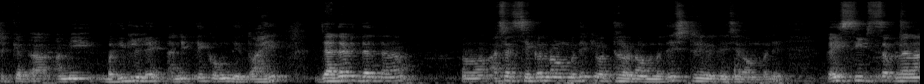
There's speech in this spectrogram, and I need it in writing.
शक्यता आम्ही बघितलेली आहे आणि ते करून देतो आहे. ज्या ज्या विद्यार्थ्यांना अशा सेकंड राऊंडमध्ये किंवा थर्ड राऊंडमध्ये स्ट्री वेकेन्सी राऊंडमध्ये काही सीट्स आपल्याला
